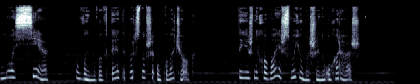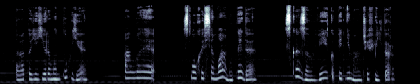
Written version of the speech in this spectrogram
Мосьє, вимовив Тед, вирснувши у кулачок. Ти ж не ховаєш свою машину у гараж. Тато її ремонтує, але слухайся, маму, Теде, сказав Вік, піднімаючи фільтр.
